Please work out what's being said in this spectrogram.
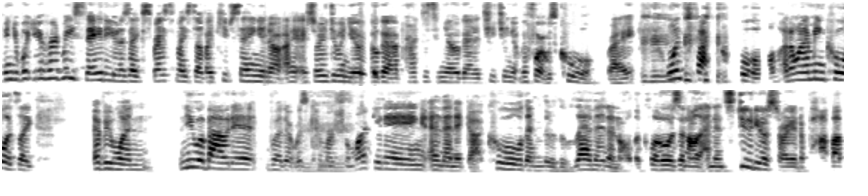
when you what you heard me say to you and as I expressed myself, I keep saying, you know, I, I started doing yoga, practicing yoga, teaching it before it was cool, right? hmm Once it got cool, and when I mean cool, it's like everyone knew about it, whether it was commercial hmm marketing, and then it got cool, then Lululemon and all the clothes and all that, and then studios started to pop up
